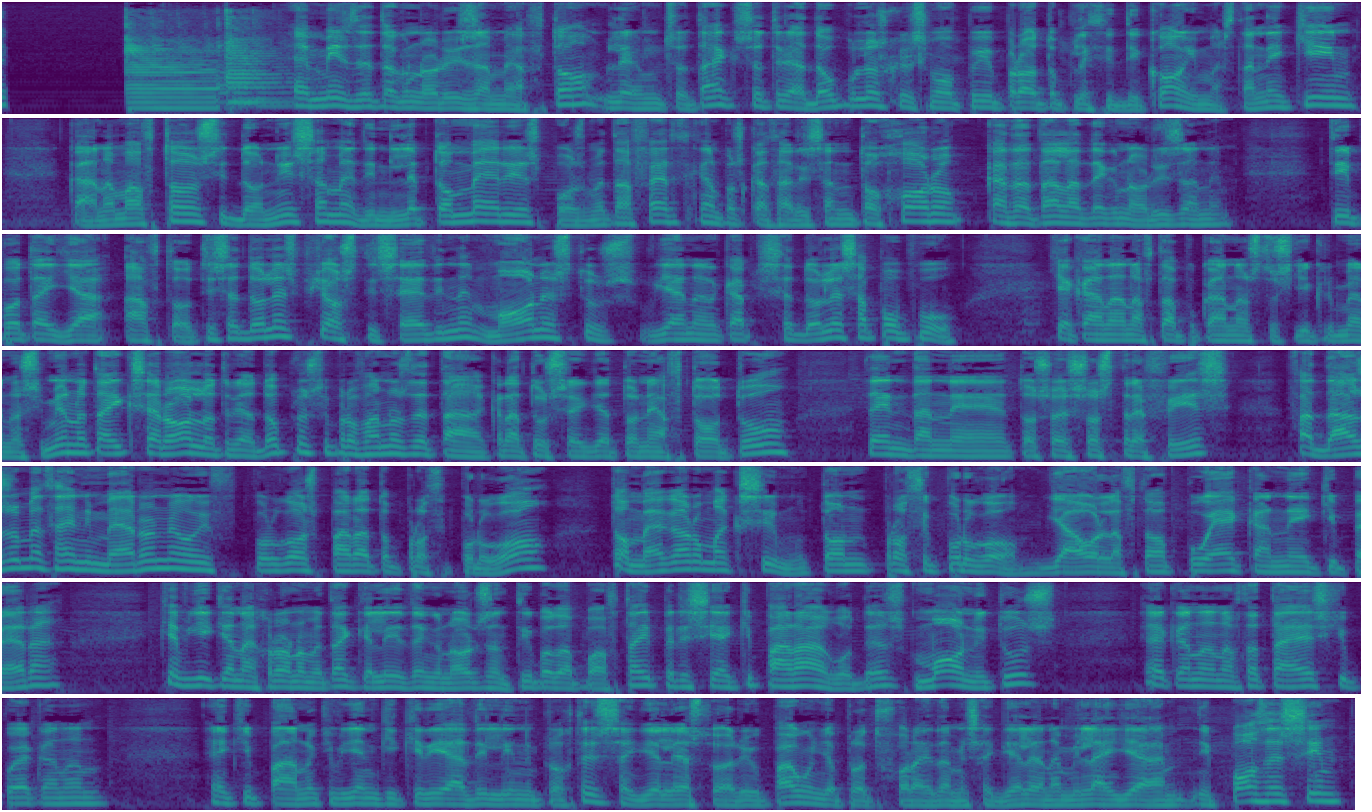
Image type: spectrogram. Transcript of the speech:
Εμείς δεν το γνωρίζαμε αυτό, λέει ο Μητσοτάκης. Ο Τριαντόπουλος χρησιμοποιεί πρώτο πληθυντικό. Ήμασταν εκεί, κάναμε αυτό, συντονίσαμε, δίνει λεπτομέρειες, πώς μεταφέρθηκαν, πώς καθαρίσανε το χώρο. Κατά τα άλλα δεν γνωρίζανε τίποτα για αυτό. Τις εντολές ποιος τις έδινε, μόνες τους. Βγαίνανε κάποιες εντολές από πού; Και κάνανε αυτά που κάνανε στο συγκεκριμένο σημείο. Τα ήξερε όλο ο Τριαντόπουλος και προφανώς δεν τα κρατούσε για τον εαυτό του. Δεν ήταν ε, τόσο εσωστρεφής. Φαντάζομαι θα ενημέρωνε ο Υφυπουργός παρά τον Πρωθυπουργό, το Μέγαρο Μαξίμου, τον Πρωθυπουργό, για όλα αυτά που έκανε εκεί πέρα. Και βγήκε ένα χρόνο μετά και λέει: Δεν γνώριζαν τίποτα από αυτά. Οι υπηρεσιακοί παράγοντες, μόνοι τους, έκαναν αυτά τα έσχη που έκαναν εκεί πάνω. Και βγαίνει και η κυρία Αδηλίνη προχτές, εισαγγελέας του Αριού Πάγου. Για πρώτη φορά είδαμε εισαγγελέα να μιλάει για υπόθεση.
